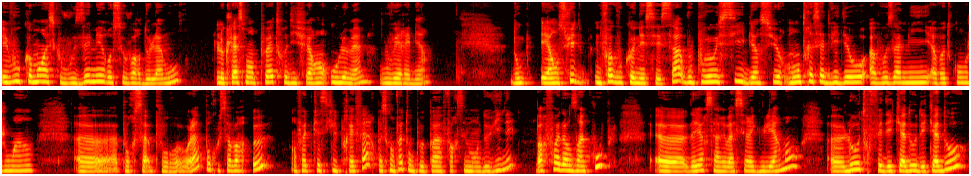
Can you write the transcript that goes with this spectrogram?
Et vous, comment est-ce que vous aimez recevoir de l'amour? Le classement peut être différent ou le même, vous verrez bien. Donc, et ensuite, une fois que vous connaissez ça, vous pouvez aussi, bien sûr, montrer cette vidéo à vos amis, à votre conjoint, euh, pour, ça, pour, euh, voilà, pour savoir eux, en fait, qu'est-ce qu'ils préfèrent, parce qu'en fait, on ne peut pas forcément deviner. Parfois, dans un couple, euh, d'ailleurs, ça arrive assez régulièrement, l'autre fait des cadeaux, des cadeaux,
